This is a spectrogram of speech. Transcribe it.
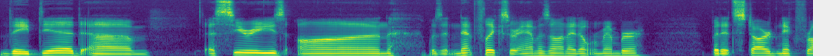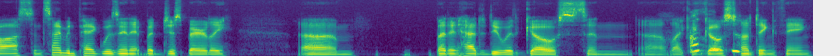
they did um, a series on was it Netflix or Amazon? I don't remember, but it starred Nick Frost and Simon Pegg was in it, but just barely. Um, but it had to do with ghosts and uh, like I a ghost you- hunting thing.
